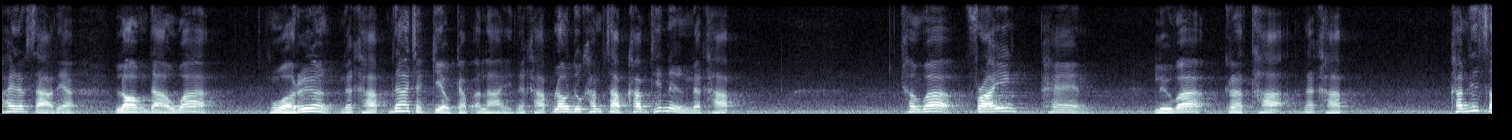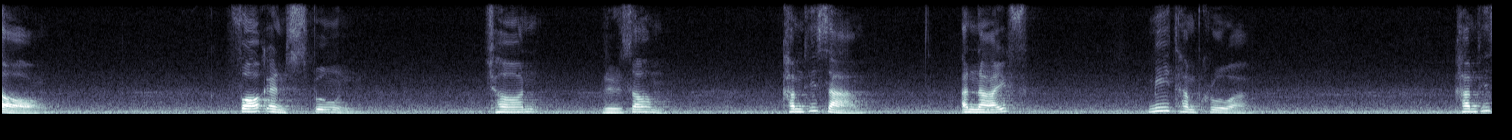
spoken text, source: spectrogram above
ให้นักศึกษาเนี่ยลองเดาว่าหัวเรื่องนะครับน่าจะเกี่ยวกับอะไรนะครับ ลองดูคำศัพท์คำที่หนึ่งนะครับคำว่า frying pan หรือว่ากระทะนะครับคำที่สอง fork and spoon ช้อนหรือซ่อมคำที่สาม a knife มีดทำครัว คำที่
